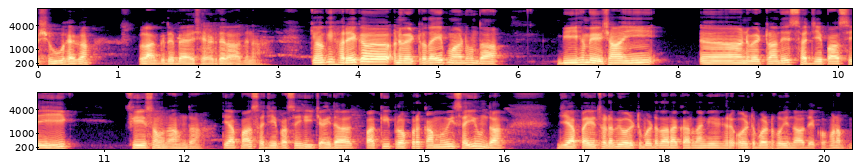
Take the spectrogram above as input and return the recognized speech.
ਸ਼ੂ ਹੈਗਾ ਪਲੱਗ ਦੇ ਬੈਕ ਸਾਈਡ ਤੇ ਲਾ ਦੇਣਾ। ਕਿਉਂਕਿ ਹਰੇਕ ਇਨਵੇਟਰ ਦਾ ਇਹ ਪੁਆਇੰਟ ਹੁੰਦਾ ਵੀ ਹਮੇਸ਼ਾ ਹੀ, ਅਹ ਇਨਵੇਟਰਾਂ ਦੇ ਸੱਜੇ ਪਾਸੇ ਹੀ ਫੇਸ ਆਉਂਦਾ ਹੁੰਦਾ ਤੇ ਆਪਾਂ ਸੱਜੇ ਪਾਸੇ ਹੀ ਚਾਹੀਦਾ। ਬਾਕੀ ਪ੍ਰੋਪਰ ਕੰਮ ਵੀ ਸਹੀ ਹੁੰਦਾ। ਜੇ ਆਪਾਂ ਇਹ ਥੋੜਾ ਵੀ ਉਲਟ ਪੁਲਟ ਤਾਰਾ ਕਰ ਦਾਂਗੇ, ਫਿਰ ਉਲਟ ਪੁਲਟ ਹੋ ਜਾਂਦਾ। ਦੇਖੋ ਹੁਣ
